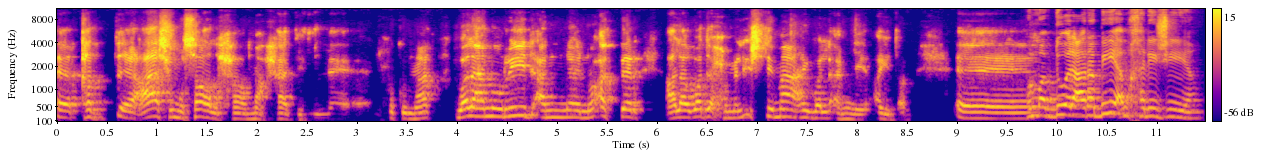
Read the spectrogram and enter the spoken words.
قد عاشوا مصالحة مع هذه الحكومات ولا نريد أن نؤثر على وضعهم الاجتماعي والأمني أيضا. آه، هم بدول عربيه أم خليجية؟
